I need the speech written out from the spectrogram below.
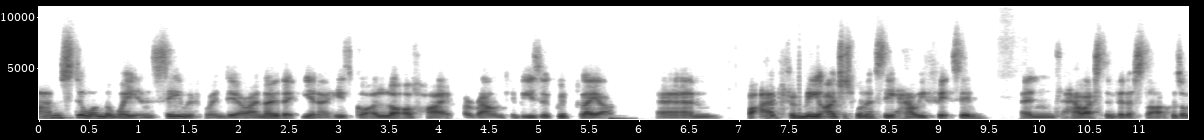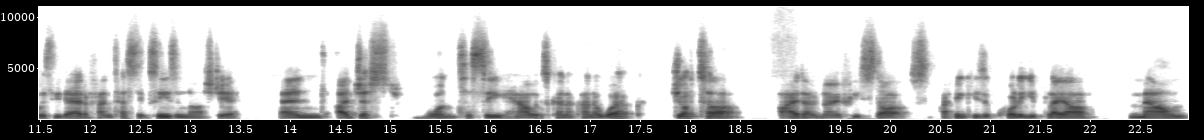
I'm still on the wait and see with Buendia. I know that, you know, he's got a lot of hype around him. He's a good player. Um, but I, for me, I just want to see how he fits in and how Aston Villa start because obviously they had a fantastic season last year. And I just want to see how it's going to kind of work. Jota, I don't know if he starts. I think he's a quality player. Mount,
